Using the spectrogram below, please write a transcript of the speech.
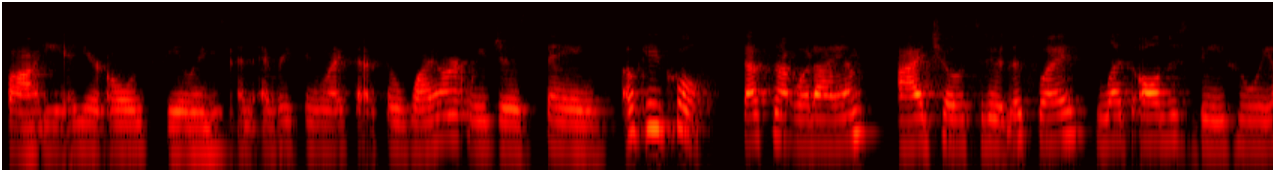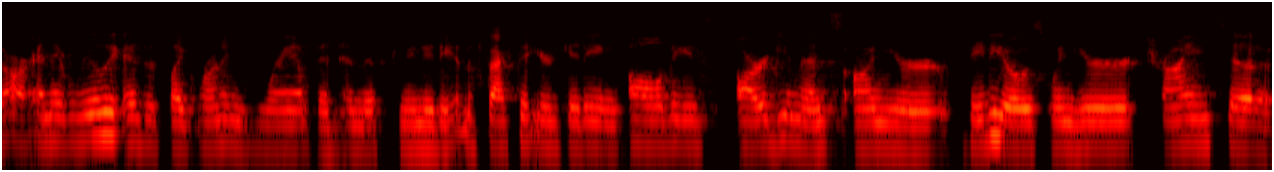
body and your own feelings and everything like that. So why aren't we just saying, okay, cool, that's not what I am. I chose to do it this way. Let's all just be who we are. And it really is, it's like running rampant in this community. And the fact that you're getting all these arguments on your videos when you're trying to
